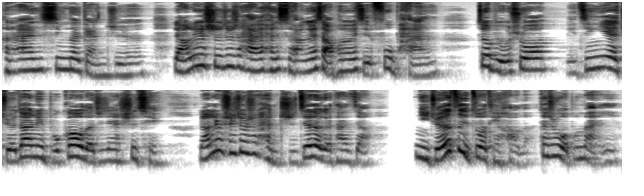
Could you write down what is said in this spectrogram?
很安心的感觉。梁律师就是还很喜欢跟小朋友一起复盘，就比如说你今夜决断力不够的这件事情，梁律师就是很直接的跟他讲，你觉得自己做的挺好的，但是我不满意，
